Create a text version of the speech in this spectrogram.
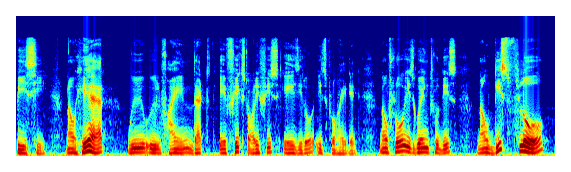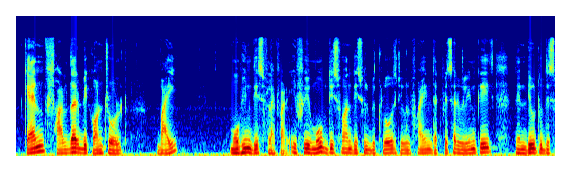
P c. Now, here we will find that a fixed orifice A 0 is provided. Now, flow is going through this. Now, this flow can further be controlled by moving this flapper. If we move this one, this will be closed, you will find that pressure will increase. Then due to this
